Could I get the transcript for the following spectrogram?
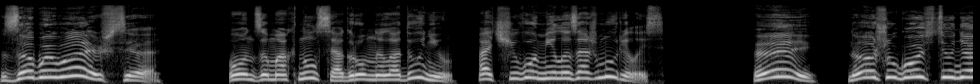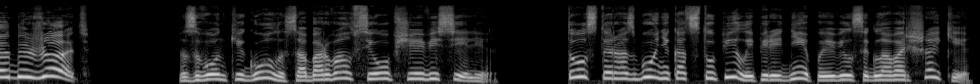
забываешься!» Он замахнулся огромной ладонью, отчего Мила зажмурилась. «Эй, нашу гостью не обижать!» Звонкий голос оборвал всеобщее веселье. Толстый разбойник отступил, и перед ней появился главарь шайки,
